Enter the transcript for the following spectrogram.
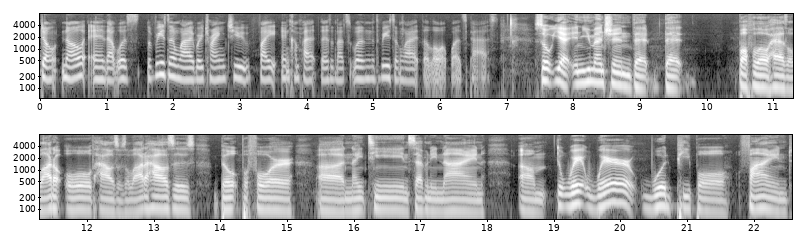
don't know. And that was the reason why we're trying to fight and combat this. And that's one of the reason why the law was passed. So, yeah, and you mentioned that, that Buffalo has a lot of old houses, a lot of houses built before uh, 1979. Um, where where would people find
